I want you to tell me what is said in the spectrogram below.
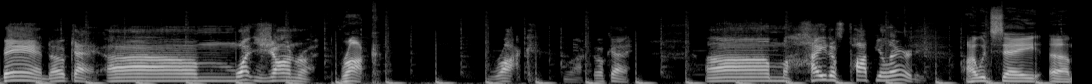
Band. Okay. Um, what genre? Rock. Rock. Rock. Okay. Um, height of popularity. I would say uh,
